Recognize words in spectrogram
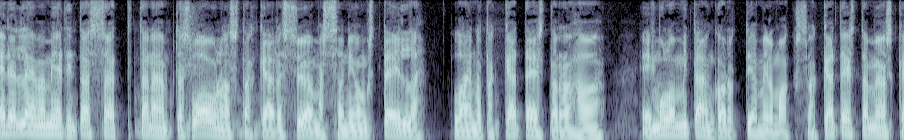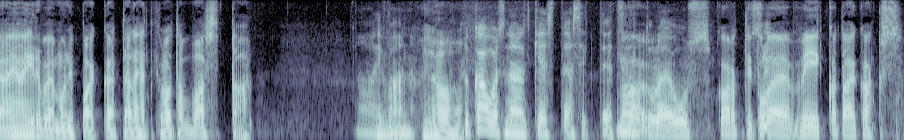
edelleen mä mietin tässä, että tänään pitäisi lounasta käydä syömässä, niin onko teillä lainata käteistä rahaa? Ei mulla ole mitään korttia, millä maksaa. Käteistä myöskään ihan hirveän moni paikka ei tällä hetkellä ota vastaan. Aivan. Joo. No kauas nämä nyt kestää sitten, että No, no, tulee uusi. Kortti Se- tulee viikko tai kaksi.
